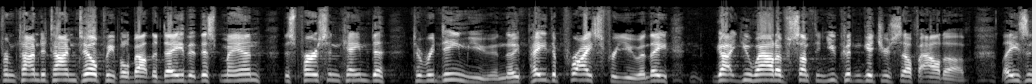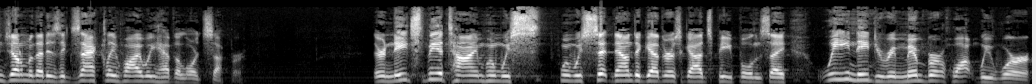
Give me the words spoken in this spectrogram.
from time to time, tell people about the day that this man, this person came to, to redeem you, and they paid the price for you, and they got you out of something you couldn't get yourself out of. Ladies and gentlemen, that is exactly why we have the Lord's Supper. There needs to be a time when we, when we sit down together as God's people and say, we need to remember what we were.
